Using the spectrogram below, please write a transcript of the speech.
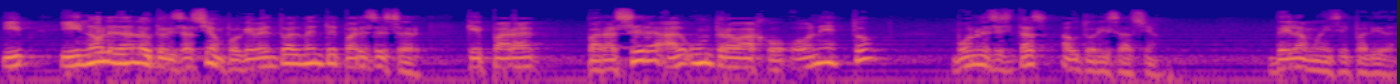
Y, y no le dan la autorización, porque eventualmente parece ser que para, para hacer un trabajo honesto, vos necesitas autorización de la municipalidad.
